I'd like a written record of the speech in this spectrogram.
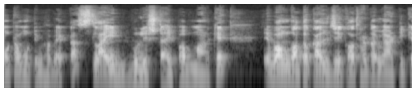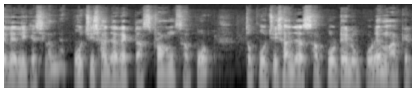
মোটামুটিভাবে একটা slide bullish type of market এবং গতকাল যে কথাটা আমি আর্টিকেলে লিখেছিলাম যে পঁচিশ হাজার একটা স্ট্রং সাপোর্ট তো পঁচিশ হাজার সাপোর্টের উপরে মার্কেট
